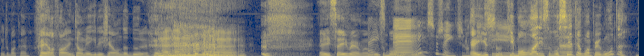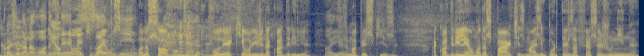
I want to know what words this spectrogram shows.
Muito bacana. Aí ela fala, então, minha igreja é onda dura. É isso aí, meu irmão. É muito isso. bom. É muito bom. isso, gente. Não é isso? Se... Que bom. Larissa, você ah. tem alguma pergunta para jogar na roda aqui, de repente, tô... Zionzinho? Olha só, vou, vou, ler aqui a origem da quadrilha. Aí, Fiz é. uma pesquisa. A quadrilha é uma das partes mais importantes da festa junina,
